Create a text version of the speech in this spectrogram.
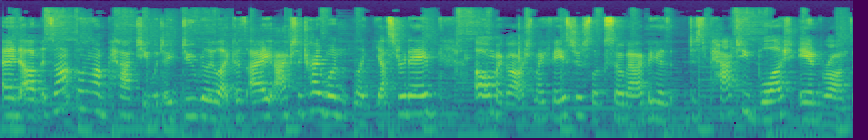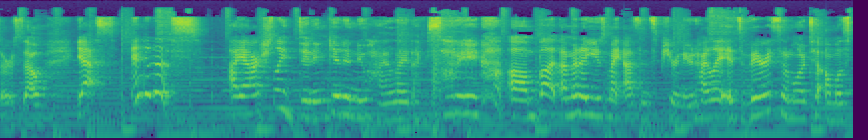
And um, it's not going on patchy, which I do really like because I actually tried one like yesterday. Oh my gosh, my face just looks so bad because just patchy blush and bronzer. So yes, into this. I actually didn't get a new highlight, I'm sorry. Um, but I'm gonna use my Essence Pure Nude highlight. It's very similar to almost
